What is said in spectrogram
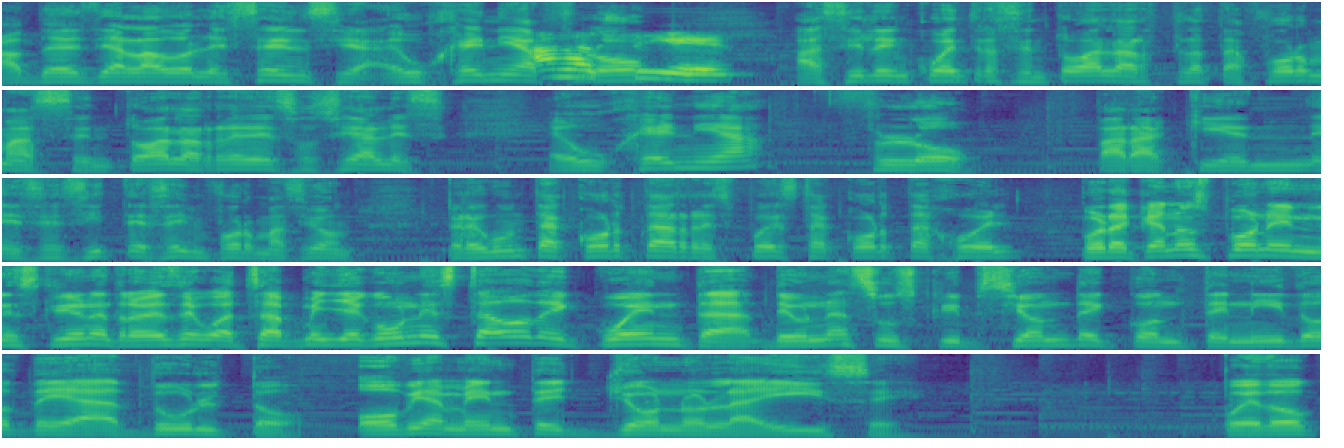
Ah, Desde la adolescencia. Eugenia Así Flo. es. Así la encuentras en todas las plataformas, en todas las redes sociales. Eugenia Flo. Para quien necesite esa información. Pregunta corta, respuesta corta, Joel. Por acá nos ponen, escriben a través de WhatsApp, me llegó un estado de cuenta de una suscripción de contenido de adulto. Obviamente yo no la hice. Puedo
